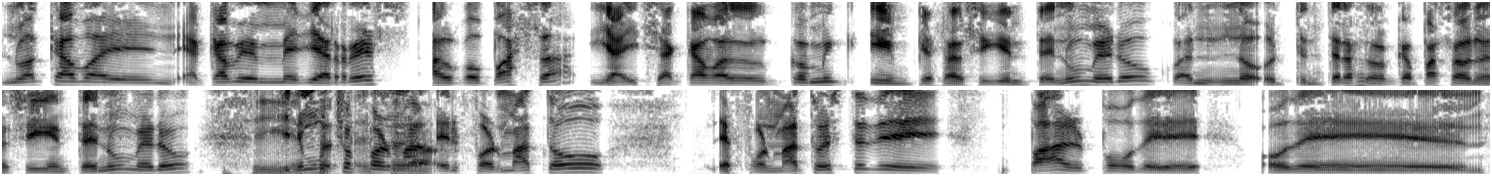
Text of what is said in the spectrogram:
no acaba en, acaba en media res, algo pasa y ahí se acaba el cómic y empieza el siguiente número, cuando te enteras de lo que ha pasado en el siguiente número. Tiene mucho forma, el formato, el formato este de pulp o de, o de,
